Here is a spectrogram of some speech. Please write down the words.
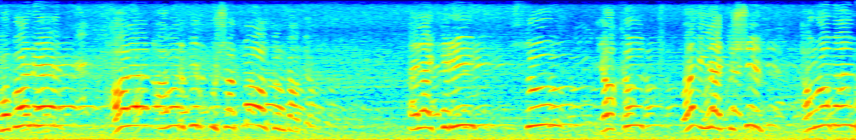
Kobane halen ağır bir kuşatma altındadır. Elektrik, su, yakıt ve iletişim tamamen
